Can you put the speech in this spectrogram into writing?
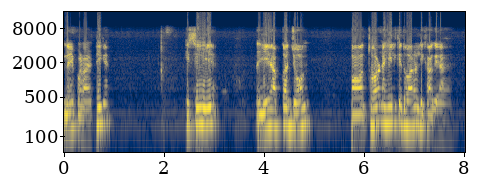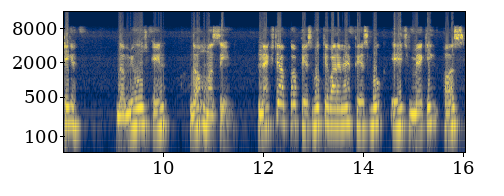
नहीं पढ़ा है, ठीक है? इसीलिए ये आपका जॉन थॉर्न हिल के द्वारा लिखा गया है, ठीक है? The muse in the machine. Next है आपका फेसबुक के बारे में। Facebook is making us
